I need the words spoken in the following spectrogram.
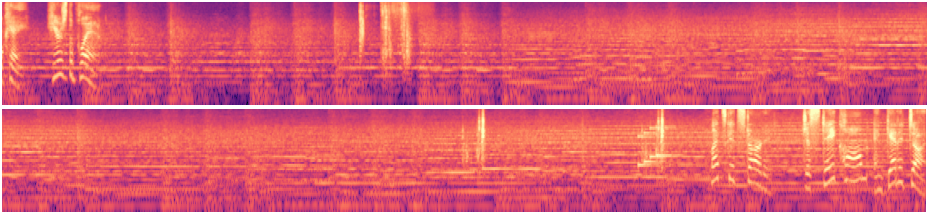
Okay, here's the plan. Let's get started. Just stay calm and get it done.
